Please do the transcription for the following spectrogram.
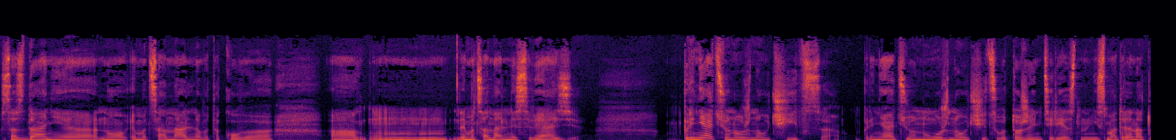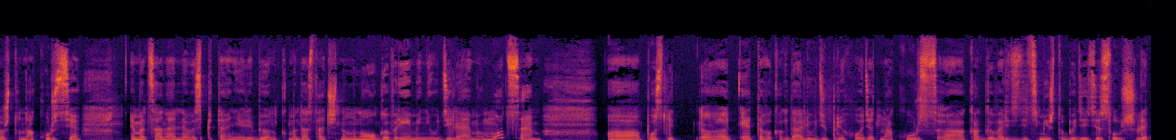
создание, ну, эмоционального такого, а, эмоциональной связи. Принятию нужно учиться принятию нужно учиться. Вот тоже интересно, несмотря на то, что на курсе эмоционального воспитания ребенка мы достаточно много времени уделяем эмоциям, а, после э, этого, когда люди приходят на курс, а, как говорить с детьми, чтобы дети слушали,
